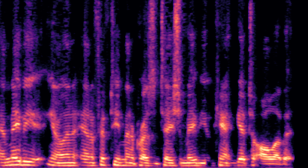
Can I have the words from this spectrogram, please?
and maybe, you know, in, in, a 15 minute presentation, maybe you can't get to all of it.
